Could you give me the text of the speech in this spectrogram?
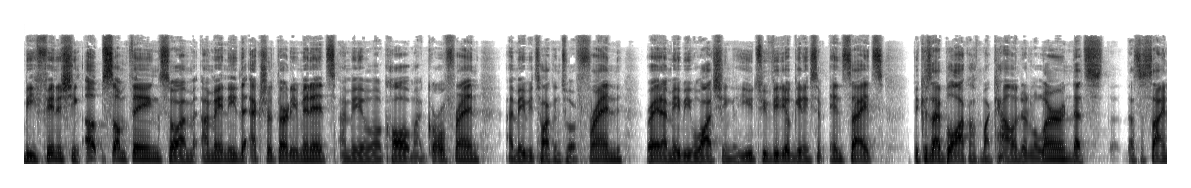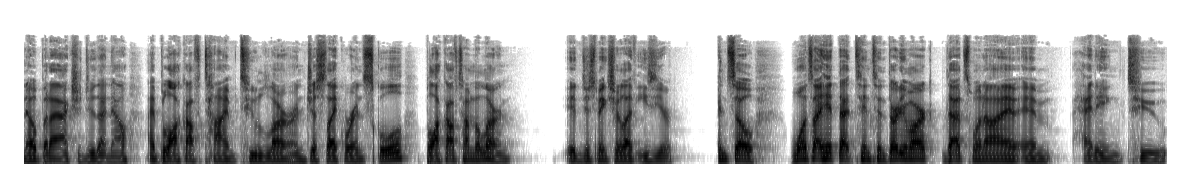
be finishing up something. So I'm, i may need the extra 30 minutes. I may want to call my girlfriend. I may be talking to a friend, right? I may be watching a YouTube video, getting some insights because I block off my calendar to learn. That's that's a side note, but I actually do that now. I block off time to learn, just like we're in school, block off time to learn. It just makes your life easier. And so once I hit that 10, 10, 30 mark, that's when I am heading to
